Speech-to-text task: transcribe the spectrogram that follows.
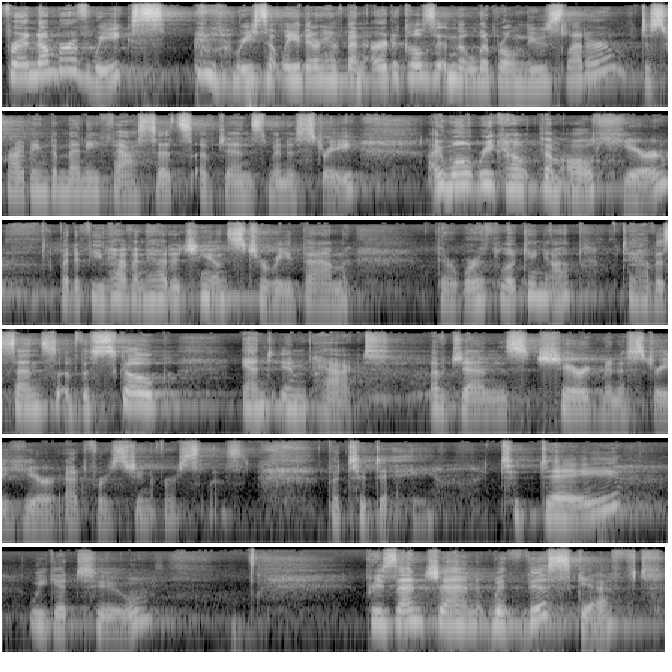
For a number of weeks, recently, there have been articles in the Liberal newsletter describing the many facets of Jen's ministry. I won't recount them all here, but if you haven't had a chance to read them, they're worth looking up to have a sense of the scope and impact of Jen's shared ministry here at First Universalist. But today, today we get to present Jen with this gift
